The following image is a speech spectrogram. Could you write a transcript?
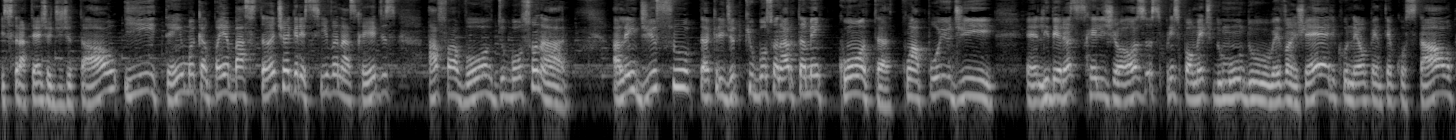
estratégia digital e têm uma campanha bastante agressiva nas redes a favor do Bolsonaro. Além disso, acredito que o Bolsonaro também conta com apoio de é, lideranças religiosas, principalmente do mundo evangélico, neopentecostal.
